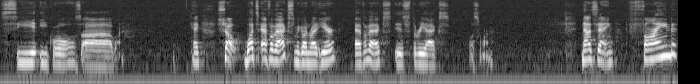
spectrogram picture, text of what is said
c equals uh, 1. Okay, so what's f of x? Let me go ahead and write it here. f of x is 3x plus 1. Now it's saying find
